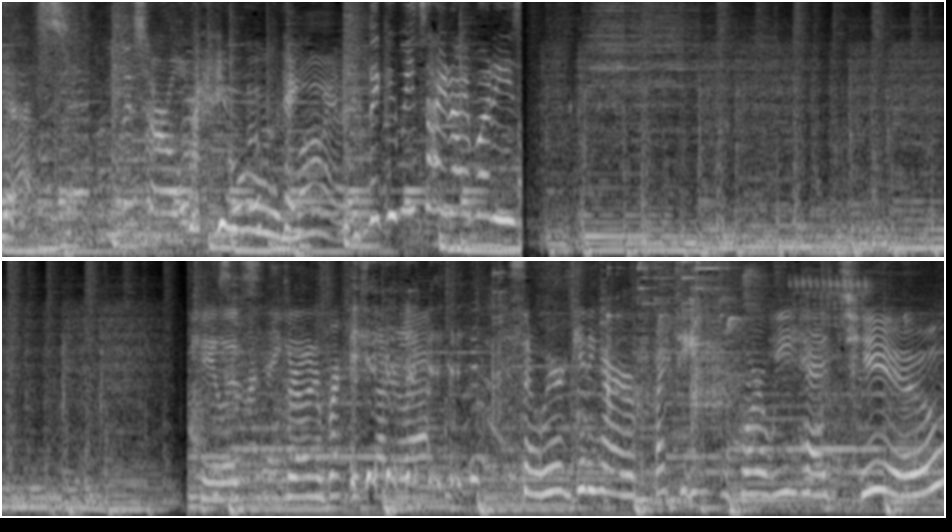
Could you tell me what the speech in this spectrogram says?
Yes. Literal oh, rainbow Oh, penguin. my. They could be tie-dye buddies. Kayla's throwing her breakfast on her lap. So we're getting our bite to eat before we head to.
